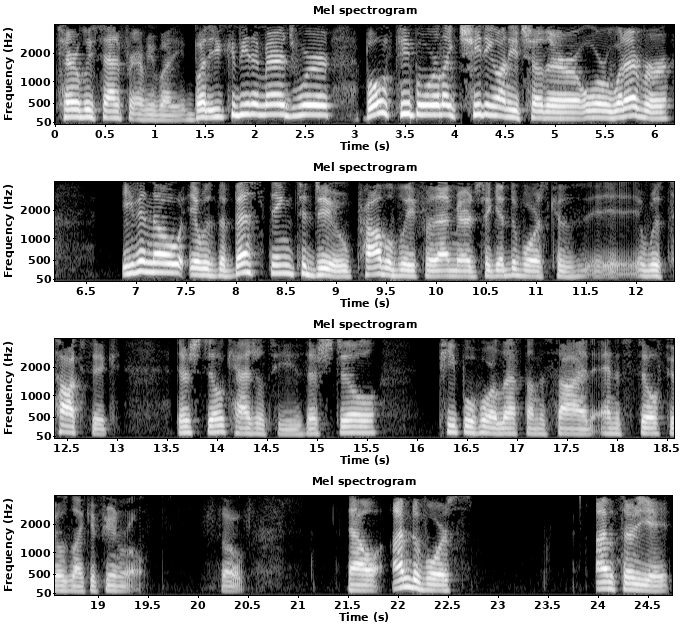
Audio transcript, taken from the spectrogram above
terribly sad for everybody. But you could be in a marriage where both people were like cheating on each other or whatever, even though it was the best thing to do, probably for that marriage to get divorced because it was toxic, there's still casualties. There's still people who are left on the side, and it still feels like a funeral. So now I'm divorced. I'm 38.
